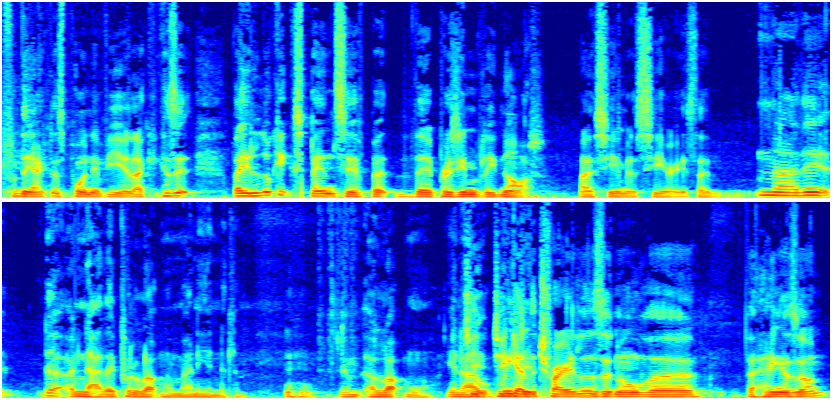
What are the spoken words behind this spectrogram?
from the actors' point of view? Like because they look expensive, but they're presumably not. I assume as series. They, No, they they- no, they put a lot more money into them. Mm-hmm. A lot more. You know, do, you- do you get did- the trailers and all the the hangers on?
